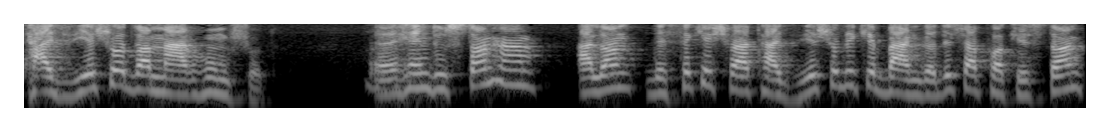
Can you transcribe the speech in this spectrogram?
تجزیه شد و مرحوم شد. هندوستان هم الان به سه کشور تجزیه شده که بنگلادش و پاکستان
